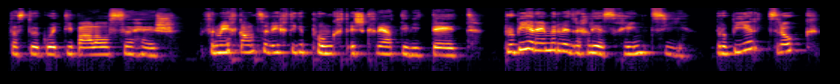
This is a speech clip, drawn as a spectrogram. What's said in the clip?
dass du eine gute Balance hast. Für mich ganz ein wichtiger Punkt ist Kreativität. Probier immer wieder ein, bisschen ein Kind zu sein. Probier zurück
